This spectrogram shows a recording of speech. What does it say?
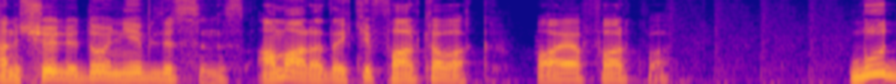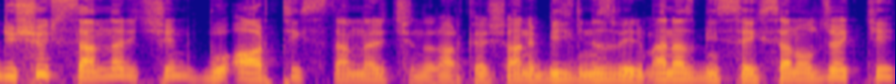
Hani şöyle de oynayabilirsiniz. Ama aradaki farka bak. Baya fark var. Bu düşük sistemler için, bu artık sistemler içindir arkadaşlar. Hani bilginiz vereyim. En az 1080 olacak ki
